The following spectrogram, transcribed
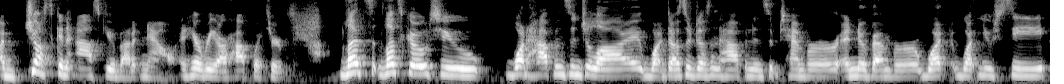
I'm just going to ask you about it now, and here we are halfway through. Let's let's go to what happens in July, what does or doesn't happen in September and November, what what you see.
